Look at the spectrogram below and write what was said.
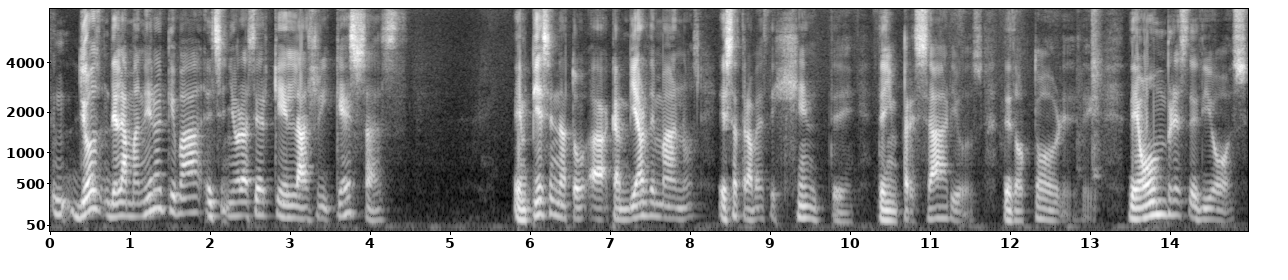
Dios, de la manera que va el Señor a hacer que las riquezas empiecen a, cambiar de manos, es a través de gente, de empresarios, de doctores, de hombres de Dios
